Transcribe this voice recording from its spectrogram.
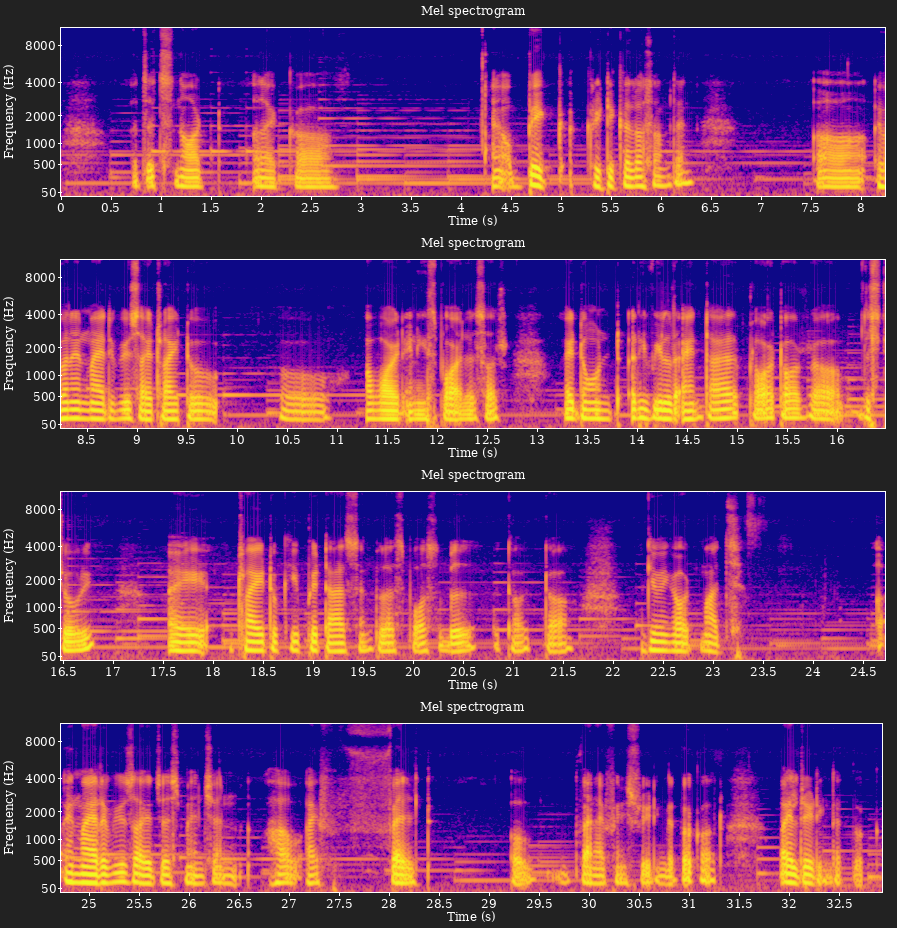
it's, it's not like uh, you know, big critical or something. Uh, even in my reviews, I try to uh, avoid any spoilers or I don't reveal the entire plot or uh, the story. I try to keep it as simple as possible without giving out much. In my reviews, I just mention how I felt uh, when I finished reading that book or while reading that book.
